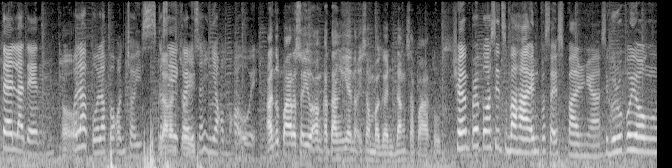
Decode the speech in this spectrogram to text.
tela din. Oo. Wala po, wala po akong choice. Wala Kasi kang kahit choice. sa hindi ako makauwi. Ano para sa iyo ang katangian ng isang magandang sapatos? Siyempre po, since bahain po sa Espanya, siguro po yung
